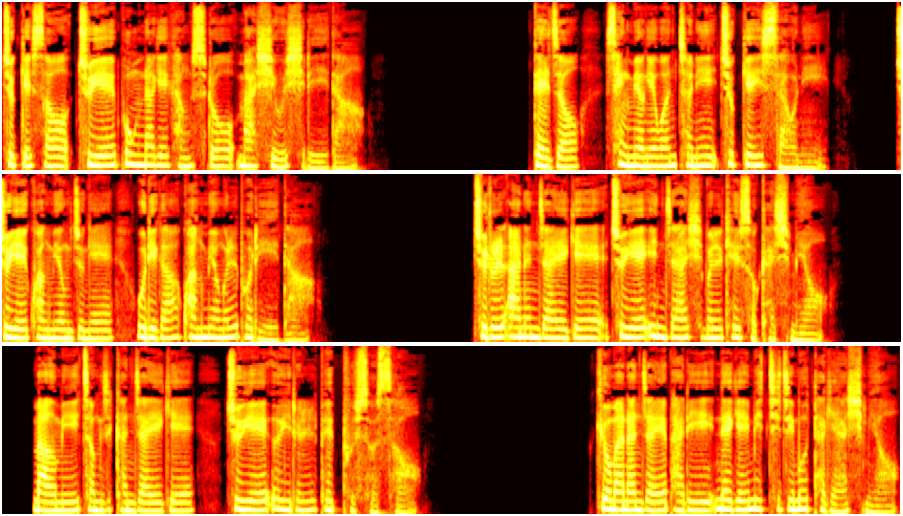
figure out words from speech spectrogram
주께서 주의 복락의 강수로 마시우시리이다. 대저 생명의 원천이 주께 있사오니 주의 광명 중에 우리가 광명을 보리이다. 주를 아는 자에게 주의 인자하심을 계속하시며 마음이 정직한 자에게 주의 의를 베푸소서. 교만한 자의 발이 내게 미치지 못하게 하시며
